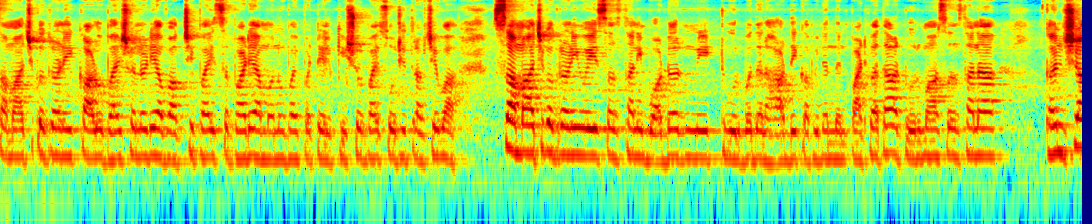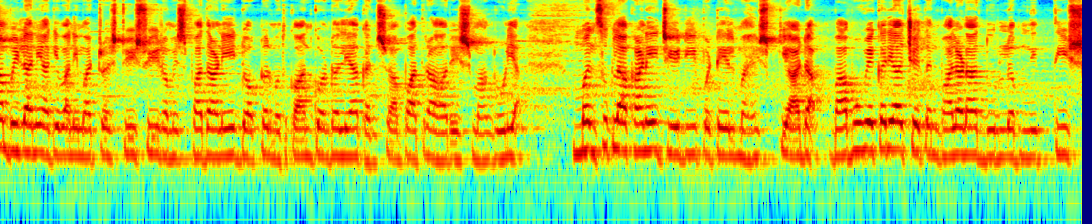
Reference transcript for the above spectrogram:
સામાજિક અગ્રણી કાળુભાઈ છલડિયા વાઘજીભાઈ સભાડિયા, મનુભાઈ પટેલ, કિશોરભાઈ સોજિત્રા જેવા સામાજિક અગ્રણીઓએ સંસ્થાની બોર્ડરની ટૂર બદલ હાર્દિક અભિનંદન પાઠવ્યા હતા. આ ટૂરમાં સંસ્થાના ઘનશ્યામ બિરલાની આગેવાનીમાં trustee Shri Ramesh Bhadani, doctor Madhukant Gondaliya, Ghanshyam Patra, Haresh Mangroliya, Mansukh Lakhani, JD Patel, Mahesh Kyada, Babu Vekariya, Chetan Bhalana, Durlabh Nitish,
